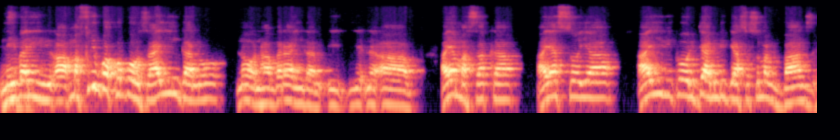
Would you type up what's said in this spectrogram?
niba ari amafu y'ubwoko bwose ay'ingano no ntabwo ari ay'ingano ah, ay'amasaka aya soya ay'ibigori bya bindi bya sosoma bivanze.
